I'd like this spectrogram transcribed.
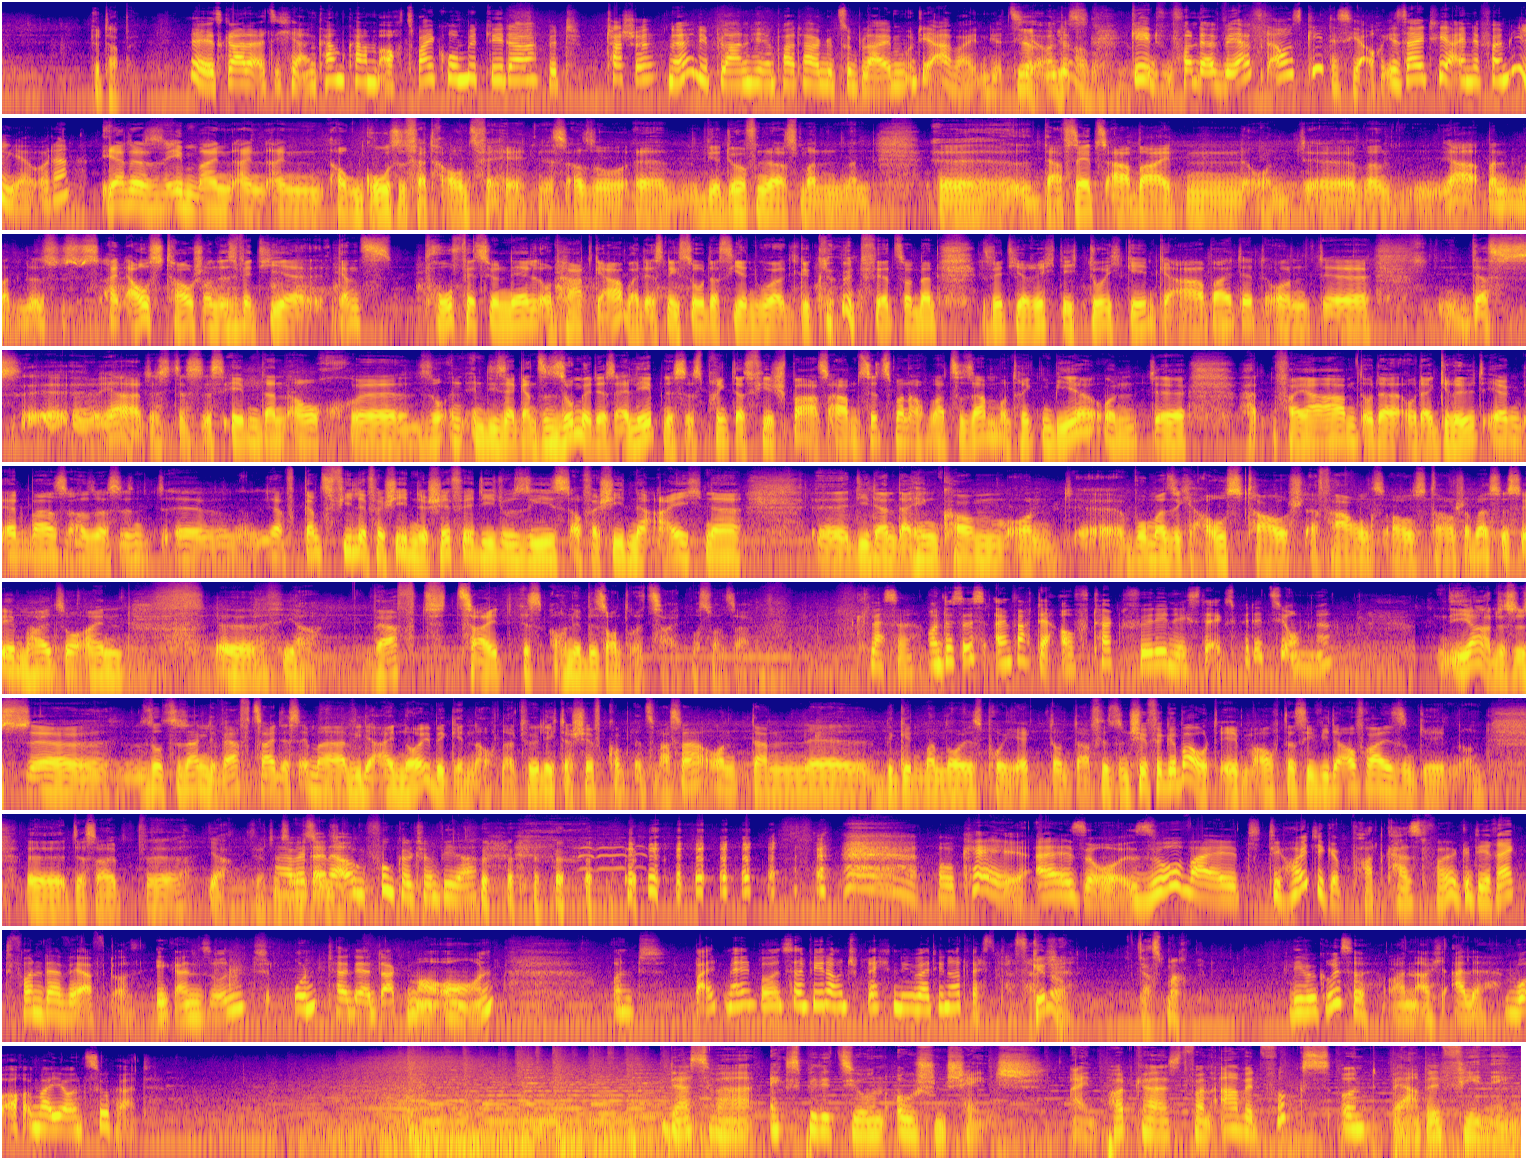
Etappe. Ja, jetzt gerade als ich hier ankam, kamen auch zwei Crewmitglieder mit Tasche. Ne? Die planen hier ein paar Tage zu bleiben und die arbeiten jetzt hier. Ja, und das geht von der Werft aus geht es ja auch. Ihr seid hier eine Familie, oder? Ja, das ist eben ein, ein, ein auch ein großes Vertrauensverhältnis. Also äh, wir dürfen das, man, man äh, darf selbst arbeiten und äh, man, ja, man, man, das ist ein Austausch und es wird hier ganz professionell und hart gearbeitet. Es ist nicht so, dass hier nur geklönt wird, sondern es wird hier richtig durchgehend gearbeitet und äh, das, äh, ja, das, das ist eben dann auch äh, so in, in, dieser ganzen Summe des Erlebnisses bringt das viel Spaß. Abends sitzt man auch mal zusammen und trinkt ein Bier und äh, hat einen Feierabend oder, oder grillt irgendetwas. Also das sind äh, ja, ganz viele verschiedene Schiffe, die du siehst, auch verschiedene Eichner, äh, die dann dahin kommen und äh, wo man sich austauscht, Erfahrungsaustausch. Aber es ist eben halt so ein, ja, Werftzeit ist auch eine besondere Zeit, muss man sagen. Klasse. Und es ist einfach der Auftakt für die nächste Expedition, ne? Ja, das ist äh, sozusagen, die Werfzeit ist immer wieder ein Neubeginn auch natürlich. Das Schiff kommt ins Wasser und dann äh, beginnt man ein neues Projekt und dafür sind Schiffe gebaut eben auch, dass sie wieder auf Reisen gehen und äh, deshalb, äh, ja. Wird das Aber deine so Augen funkeln schon wieder. okay, also soweit die heutige Podcast-Folge direkt von der Werft aus Egersund unter der Dagmar Orn. Und bald melden wir uns dann wieder und sprechen über die Nordwestpassage. Genau, das machen wir. Liebe Grüße an euch alle, wo auch immer ihr uns zuhört. Das war Expedition Ocean Change, ein Podcast von Arvid Fuchs und Bärbel Feening.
